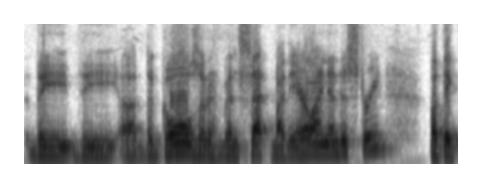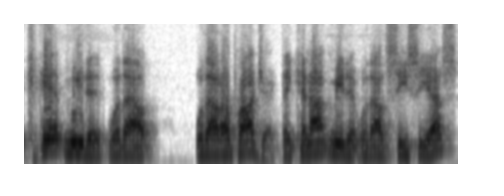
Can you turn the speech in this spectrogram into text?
the the uh, the goals that have been set by the airline industry, but they can't meet it without without our project. They cannot meet it without CCS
